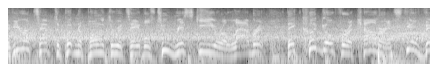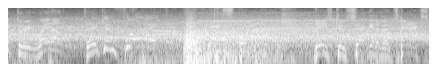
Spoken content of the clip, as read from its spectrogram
If your attempt to put an opponent through a table is too risky or elaborate, they could go for a counter and steal victory right up. Taking flight. Splash. These consecutive attacks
